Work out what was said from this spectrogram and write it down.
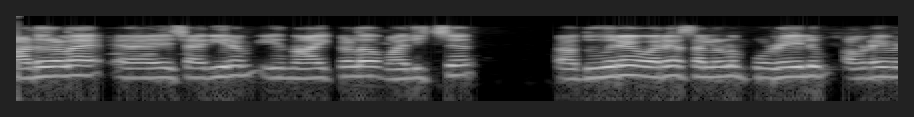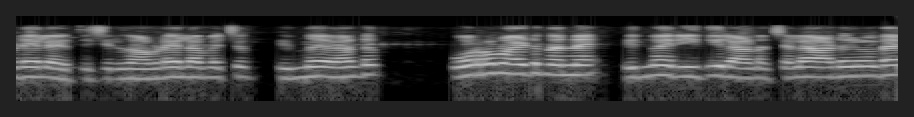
ആടുകളെ ഈ ശരീരം ഈ നായ്ക്കൾ വലിച്ച് ദൂരെ ഒരേ സ്ഥലങ്ങളും പുഴയിലും അവിടെ ഇവിടെയെല്ലാം എത്തിച്ചിരുന്നു. അവിടെയെല്ലാം വെച്ച് തിന്ന് ഏതാണ്ട് പൂർണമായിട്ടും തന്നെ തിന്ന രീതിയിലാണ് ചില ആടുകളുടെ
